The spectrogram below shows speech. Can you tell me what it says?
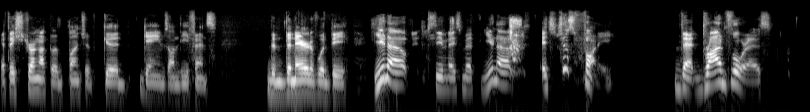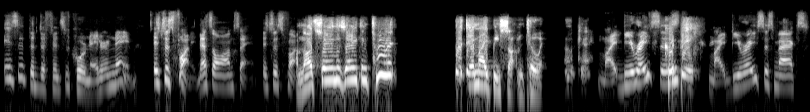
if they strung up a bunch of good games on defense, the, the narrative would be, you know, Stephen A. Smith, you know, it's just funny that Brian Flores isn't the defensive coordinator in name. It's just funny. That's all I'm saying. It's just funny. I'm not saying there's anything to it, but there might be something to it. Okay, Might be racist. could be. Might be racist, Max.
